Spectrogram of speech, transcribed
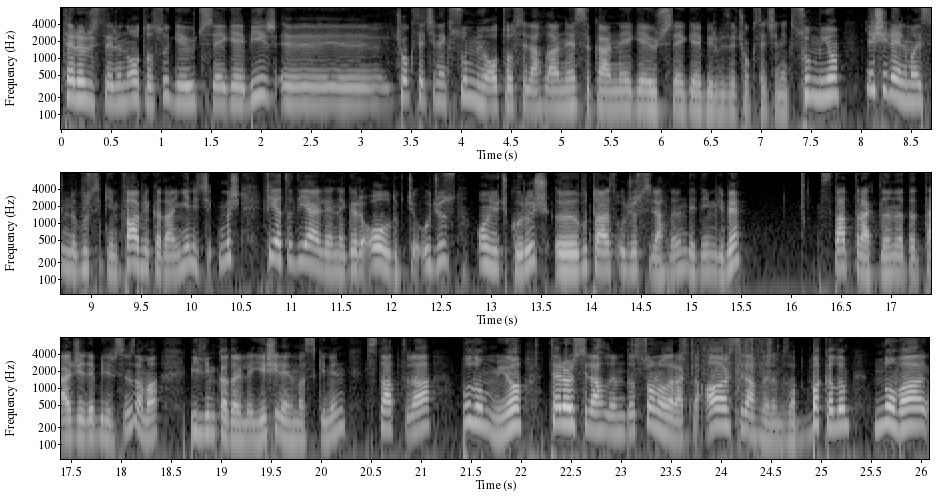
teröristlerin otosu G3SG1. E, çok seçenek sunmuyor oto silahlar. Ne Scar ne G3SG1 bize çok seçenek sunmuyor. Yeşil Elma isimli bu skin fabrikadan yeni çıkmış. Fiyatı diğerlerine göre oldukça ucuz. 13 kuruş. E, bu tarz ucuz silahların dediğim gibi stat tracklarını da tercih edebilirsiniz ama bildiğim kadarıyla Yeşil Elma skinin stat bulunmuyor. Terör silahlarında son olarak da ağır silahlarımıza bakalım. Nova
